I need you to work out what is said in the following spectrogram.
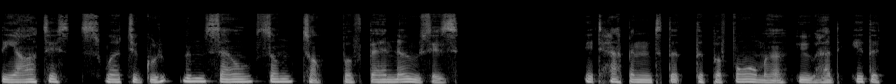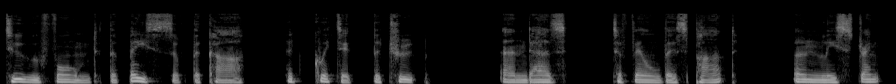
the artists were to group themselves on top of their noses. It happened that the performer who had hitherto formed the base of the car had quitted the troupe, and as, to fill this part, only strength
